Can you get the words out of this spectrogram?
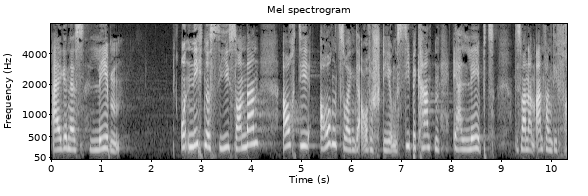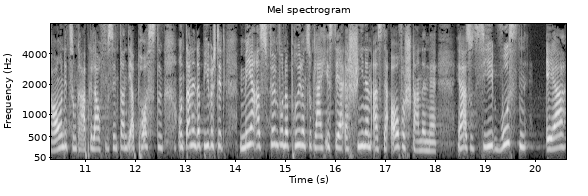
eigenes Leben. Und nicht nur sie, sondern auch die Augenzeugen der Auferstehung, sie bekannten, er lebt. Das waren am Anfang die Frauen, die zum Grab gelaufen sind, dann die Apostel. Und dann in der Bibel steht, mehr als 500 Brüder und zugleich ist er erschienen als der Auferstandene. Ja, also sie wussten, er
